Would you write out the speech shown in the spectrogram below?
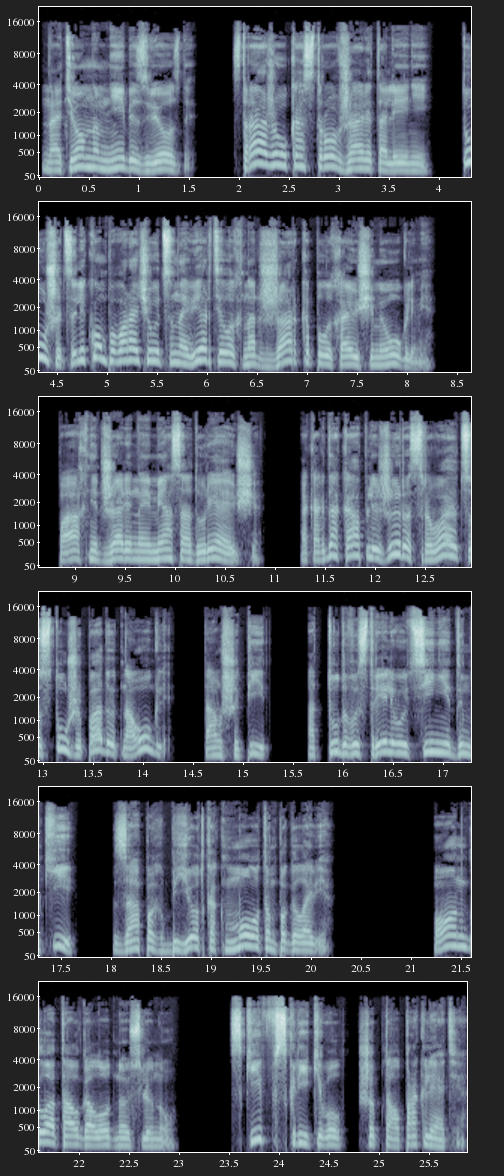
На темном небе звезды. Стражи у костров жарят оленей. Туши целиком поворачиваются на вертелах над жарко полыхающими углями. Пахнет жареное мясо одуряюще. А когда капли жира срываются с туши, падают на угли, там шипит. Оттуда выстреливают синие дымки. Запах бьет, как молотом по голове. Он глотал голодную слюну. Скиф вскрикивал, шептал проклятие.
